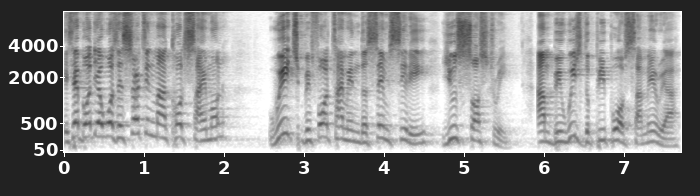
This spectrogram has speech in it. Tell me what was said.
He said, But there was a certain man called Simon, which before time in the same city used sorcery and bewitched the people of Samaria,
